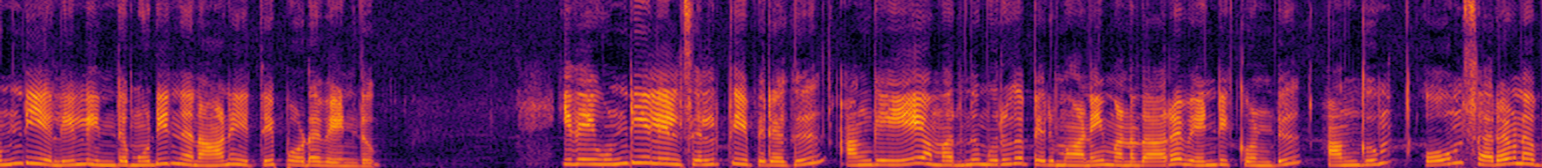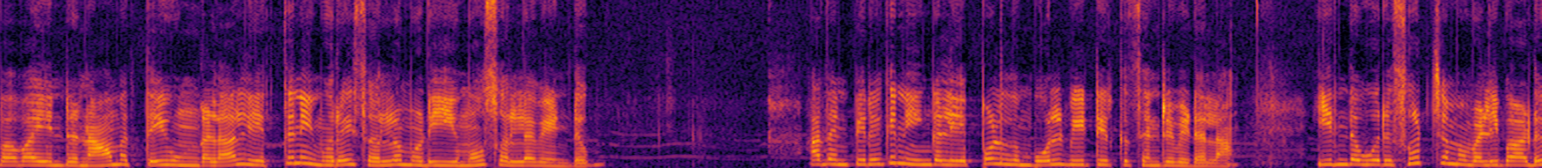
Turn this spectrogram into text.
உண்டியலில் இந்த முடிந்த நாணயத்தை போட வேண்டும். இதை உண்டியலில் செலுத்திய பிறகு அங்கேயே அமர்ந்து முருகப்பெருமானை மனதார வேண்டிக்கொண்டு அங்கும் ஓம் சரவண பவா என்ற நாமத்தை உங்களால் எத்தனை முறை சொல்ல முடியுமோ சொல்ல வேண்டும். அதன் பிறகு நீங்கள் எப்பொழுதும் போல் வீட்டிற்கு சென்று விடலாம். இந்த ஒரு சூட்சம வழிபாடு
